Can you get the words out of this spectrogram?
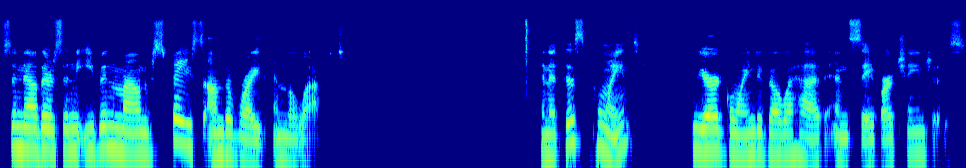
So now there's an even amount of space on the right and the left. And at this point, we are going to go ahead and save our changes.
